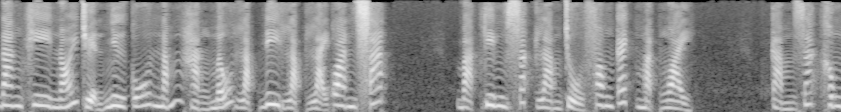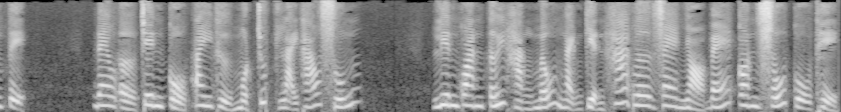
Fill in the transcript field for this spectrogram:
Đang khi nói chuyện như cũ nắm hàng mẫu lặp đi lặp lại quan sát. Bạc kim sắc làm chủ phong cách mặt ngoài. Cảm giác không tệ. Đeo ở trên cổ tay thử một chút lại tháo xuống. Liên quan tới hàng mẫu ngạnh kiện hacker xe nhỏ bé con số cụ thể.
